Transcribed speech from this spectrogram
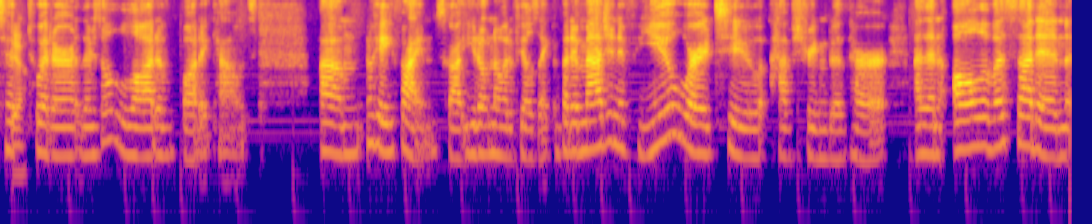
t- yeah. Twitter. There's a lot of bot accounts um, okay, fine, Scott, you don't know what it feels like. But imagine if you were to have streamed with her and then all of a sudden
